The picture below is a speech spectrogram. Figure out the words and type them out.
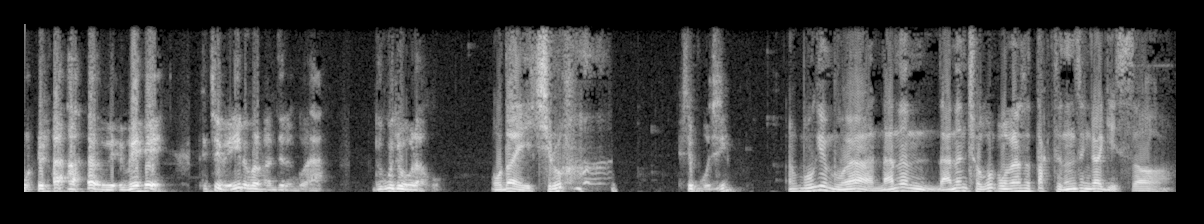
몰라. 왜, 왜, 대체 왜 이런 걸 만드는 거야? 누구 좋으라고? 오다 H로? 대체 뭐지? 뭐긴 뭐야. 나는, 나는 저거 보면서 딱 드는 생각이 있어.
